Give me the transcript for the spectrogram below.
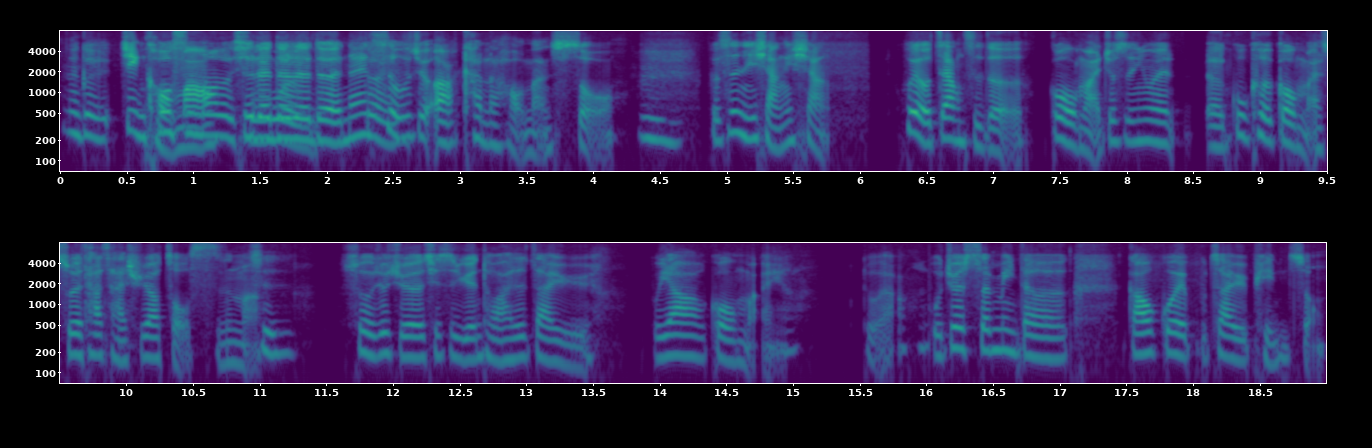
那个进口猫的，对对对对对，那一次我就觉得啊，看了好难受。嗯，可是你想一想，会有这样子的购买，就是因为呃顾客购买，所以他才需要走私嘛。是，所以我就觉得其实源头还是在于不要购买啊。对啊，我觉得生命的高贵不在于品种，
